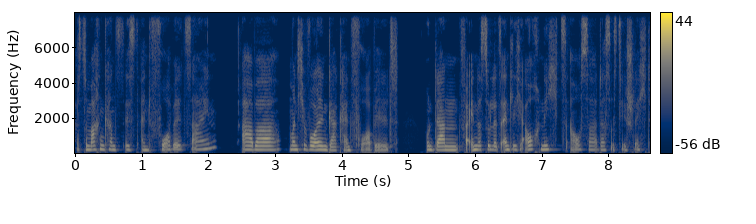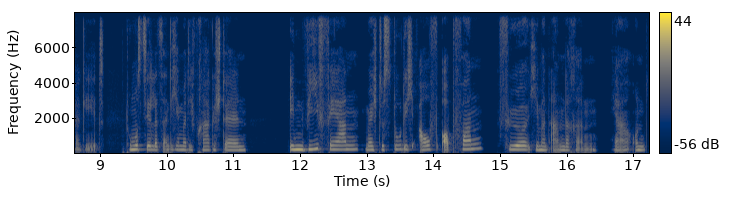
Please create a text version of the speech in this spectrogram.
Was du machen kannst, ist ein Vorbild sein, aber manche wollen gar kein Vorbild. Und dann veränderst du letztendlich auch nichts, außer dass es dir schlechter geht. Du musst dir letztendlich immer die Frage stellen, inwiefern möchtest du dich aufopfern für jemand anderen? Ja, und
